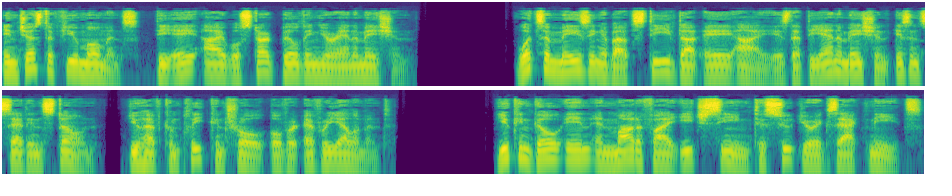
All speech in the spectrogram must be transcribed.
In just a few moments, the AI will start building your animation. What's amazing about Steve.ai is that the animation isn't set in stone, you have complete control over every element. You can go in and modify each scene to suit your exact needs.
